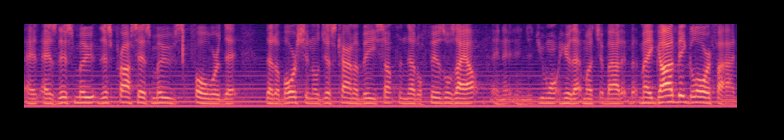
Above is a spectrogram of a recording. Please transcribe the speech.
as, as this move, this process moves forward that that abortion will just kind of be something that'll fizzles out and, and you won't hear that much about it. But may God be glorified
